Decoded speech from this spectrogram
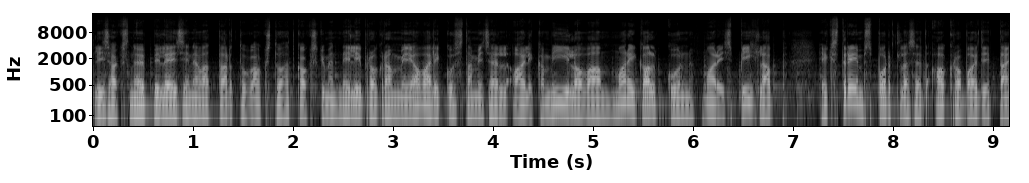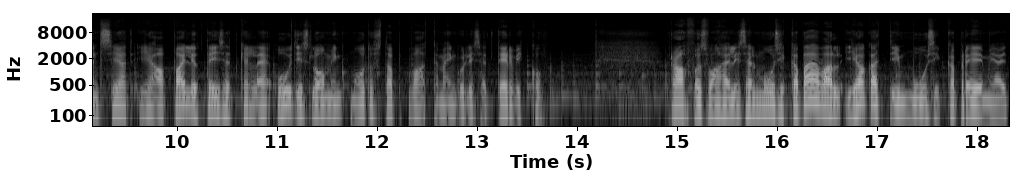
lisaks nööpile esinevad Tartu kaks tuhat kakskümmend neli programmi avalikustamisel Alika Miilova, Mari Kalkun, Maris Pihlap, ekstreemsportlased, akrobaadid, tantsijad ja paljud teised, kelle uudislooming moodustab vaatemängulise terviku. Rahvusvahelisel muusikapäeval jagati muusikapreemiaid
